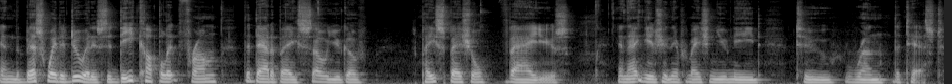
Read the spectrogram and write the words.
And the best way to do it is to decouple it from the database. So you go pay special values and that gives you the information you need to run the test.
